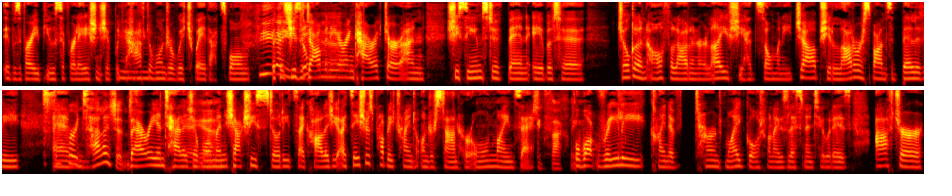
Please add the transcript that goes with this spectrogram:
it was a very abusive relationship, but you have to mm-hmm. wonder which way that swung Yeah, because she's a domineering character and she seems to have been able to juggle an awful lot in her life. She had so many jobs. She had a lot of responsibility. super um, intelligent. Very intelligent Yeah, yeah. woman. She actually studied psychology. I'd say she was probably trying to understand her own mindset. Exactly. But what really kind of turned my gut when I was listening to it is after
